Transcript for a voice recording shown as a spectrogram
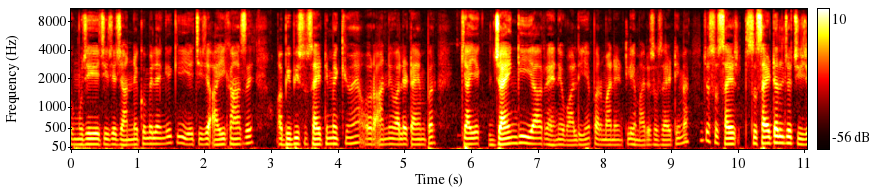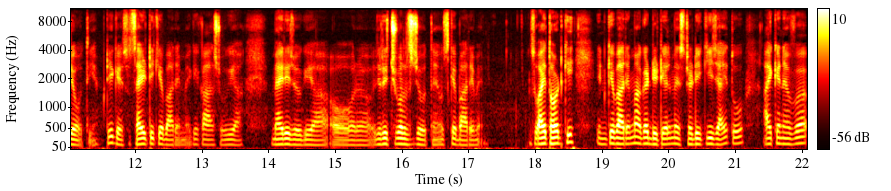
तो मुझे ये चीज़ें जानने को मिलेंगी कि ये चीज़ें आई कहाँ से? अभी भी सोसाइटी में क्यों हैं? और आने वाले टाइम पर क्या ये जाएँगी या रहने वाली हैं परमानेंटली हमारी सोसाइटी में? जो सोसाइट सोसाइटल जो चीज़ें होती हैं, ठीक है? सोसाइटी के बारे में, कि कास्ट हो गया मैरिज हो गया, और रिचुअल्स जो होते हैं उसके बारे में। सो आई थॉट कि इनके बारे में अगर डिटेल में स्टडी की जाए तो I can have a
